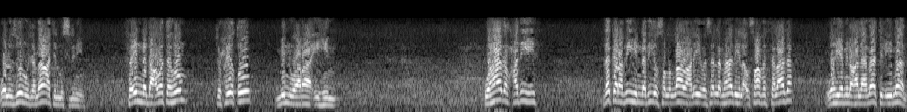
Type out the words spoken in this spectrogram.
ولزوم جماعة المسلمين فإن دعوتهم تحيط من ورائهم وهذا الحديث ذكر فيه النبي صلى الله عليه وسلم هذه الأوصاف الثلاثة وهي من علامات الإيمان.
